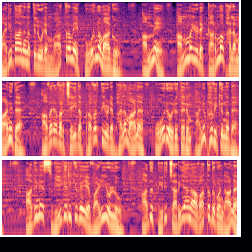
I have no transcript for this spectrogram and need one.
പരിപാലനത്തിലൂടെ മാത്രമേ പൂർണമാകൂ. അമ്മേ അമ്മയുടെ കർമ്മഫലമാണിത്. അവരവർ ചെയ്ത പ്രവൃത്തിയുടെ ഫലമാണ് ഓരോരുത്തരും അനുഭവിക്കുന്നത്. അതിനെ സ്വീകരിക്കുകയേ വഴിയുള്ളൂ. അത് തിരിച്ചറിയാനാവാത്തതുകൊണ്ടാണ്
